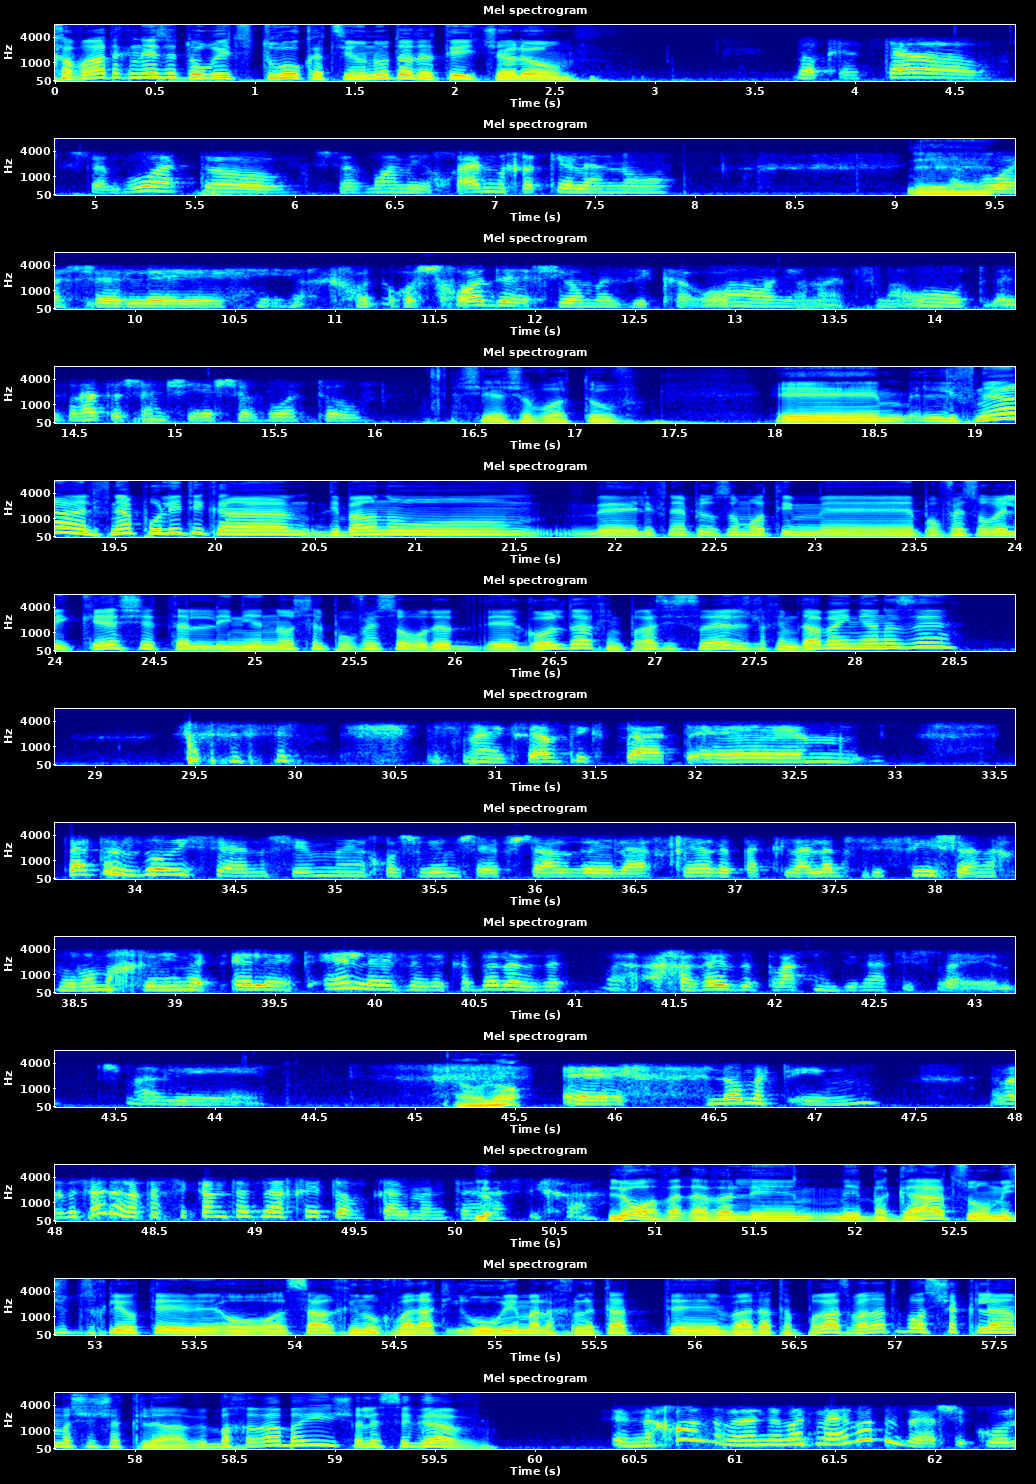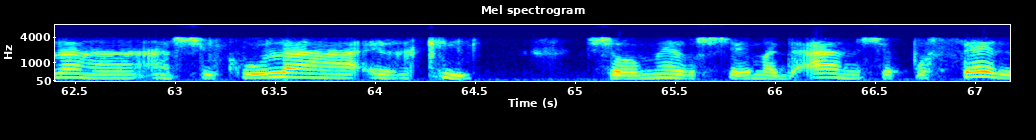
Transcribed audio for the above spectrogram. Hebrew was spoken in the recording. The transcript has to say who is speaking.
Speaker 1: חברת הכנסת אורית סטרוק, הציונות הדתית, שלום.
Speaker 2: בוקר טוב, שבוע טוב, שבוע מיוחד מחכה לנו.
Speaker 1: אה,
Speaker 2: שבוע של אה, ראש חודש, יום הזיכרון, יום העצמאות. בעזרת השם שיהיה שבוע טוב.
Speaker 1: שיהיה שבוע טוב. אה, לפני, לפני הפוליטיקה דיברנו לפני הפרסומות עם פרופסור אלי קשת על עניינו של פרופסור עודד גולדרך עם פרס ישראל. יש לכם עמדה בעניין הזה?
Speaker 2: תשמע, הקשבתי קצת. אמ, קצת הזוי שאנשים אה, חושבים שאפשר אה, להפר את הכלל הבסיסי שאנחנו לא מחרימים את אלה את אלה ולקבל על זה אחרי זה פרס ממדינת ישראל. נשמע לי
Speaker 3: או לא?
Speaker 2: אה, לא מתאים. אבל בסדר, אתה סיכמת את זה הכי טוב, קלמן, את
Speaker 1: לא.
Speaker 2: השיחה.
Speaker 1: לא, אבל, אבל אה, בג"ץ או מישהו צריך להיות, אה, או שר החינוך, ועדת ערעורים על החלטת אה, ועדת הפרס. ועדת הפרס שקלה מה ששקלה ובחרה באיש על הישגיו.
Speaker 2: נכון, אבל אני אומרת מעבר לזה, השיקול, ה- השיקול הערכי, שאומר שמדען שפוסל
